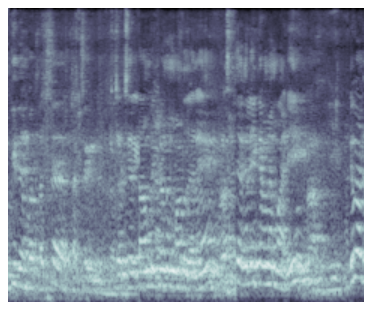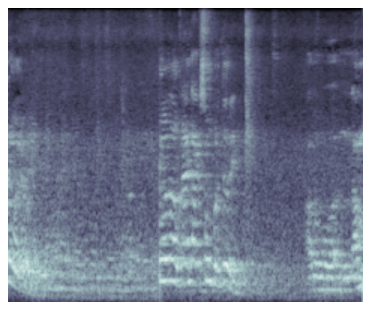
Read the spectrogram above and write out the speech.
ಉಳಿದ ಎಂಬತ್ತು ಲಕ್ಷ ಸ್ಟ್ರಕ್ಚರ್ ಇಟ್ಟಿದ್ದು ಕಾಂಬೀಕರಣ ಮಾಡೋದೇನೆ ರಸ್ತೆ ಅಗಲೀಕರಣ ಮಾಡಿ ಡಿವೈಡ್ ಮಾಡಿ. ಫ್ರೆಂಡ್ ಆಕ್ಷನ್ ಬರ್ತೀವಿ ರೀ ಅದು ನಮ್ಮ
